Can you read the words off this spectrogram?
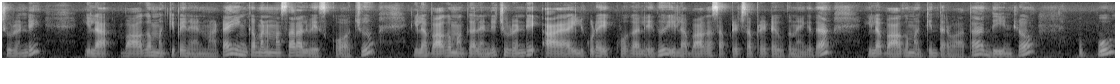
చూడండి ఇలా బాగా మగ్గిపోయినాయి అనమాట ఇంకా మనం మసాలాలు వేసుకోవచ్చు. ఇలా బాగా మగ్గాలండి. చూడండి ఆ ఆయిల్ కూడా ఎక్కువగా లేదు. ఇలా బాగా సపరేట్ సపరేట్ అవుతున్నాయి కదా. ఇలా బాగా మగ్గిన తర్వాత దీంట్లో ఉప్పు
